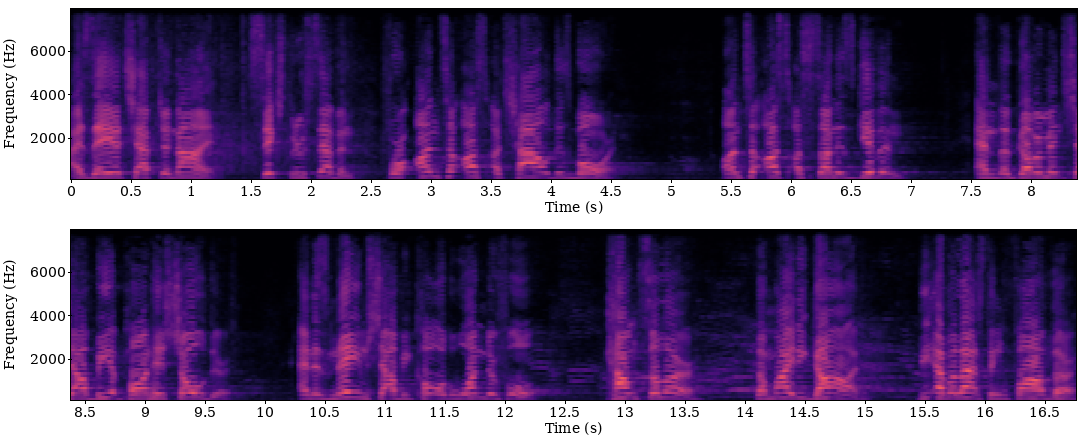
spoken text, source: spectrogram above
Isaiah chapter 9, 6 through 7. For unto us a child is born, unto us a son is given, and the government shall be upon his shoulders and his name shall be called Wonderful, Counselor, the Mighty God, the Everlasting Father,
